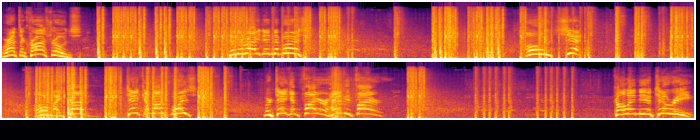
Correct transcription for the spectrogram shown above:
We're at the crossroads. To the right in the bush. Oh shit. Oh my god. Take them out, boys. We're taking fire, heavy fire. Call in the artillery.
